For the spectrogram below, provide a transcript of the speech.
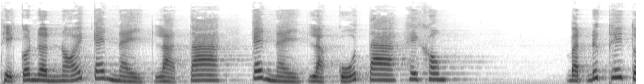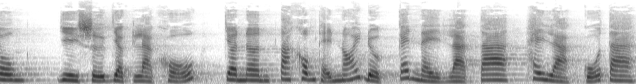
thì có nên nói cái này là ta, cái này là của ta hay không? Bạch Đức Thế Tôn, vì sự vật là khổ cho nên ta không thể nói được cái này là ta hay là của ta.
